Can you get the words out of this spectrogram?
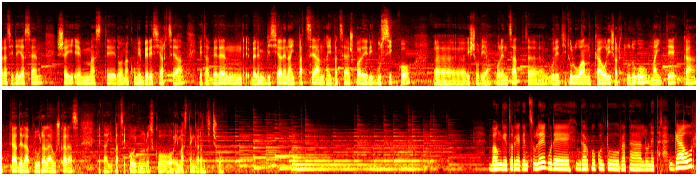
beraz ideia zen, sei emazte edo emakume berezi hartzea eta beren, beren biziaren aipatzean, aipatzea eskualerik guziko uh, historia. Horentzat uh, gure tituluan K hori sartu dugu, maite K, K dela plurala euskaraz eta aipatzeko egunerozko emazten garantzitsua. Baungi etorriak entzule, gure gaurko kulturrata lonetara. Gaur,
